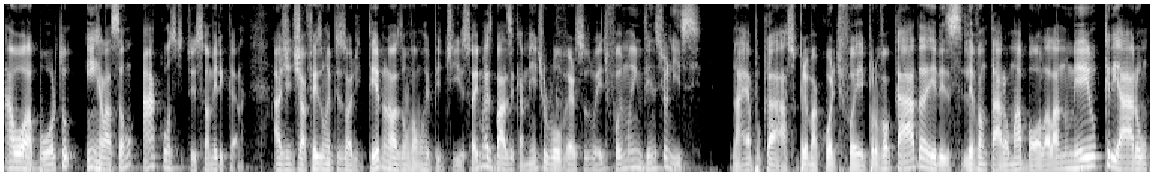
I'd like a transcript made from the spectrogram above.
ao aborto em relação à Constituição americana. A gente já fez um episódio inteiro, nós não vamos repetir isso aí, mas basicamente o Roe versus Wade foi uma invencionice. Na época, a Suprema Corte foi provocada, eles levantaram uma bola lá no meio, criaram.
